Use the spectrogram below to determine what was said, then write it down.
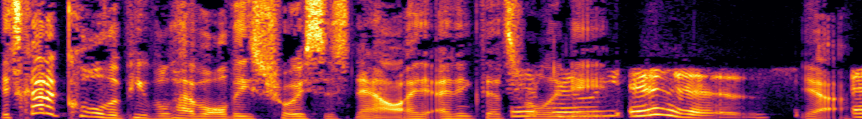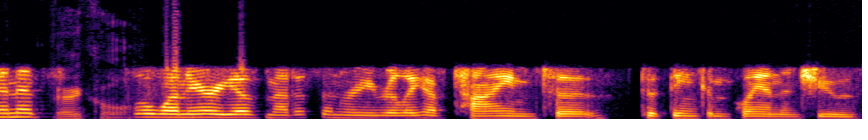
it's kind of cool that people have all these choices now. I, I think that's really neat. it really, really neat. is. Yeah. And it's very cool. the one area of medicine where you really have time to to think and plan and choose.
